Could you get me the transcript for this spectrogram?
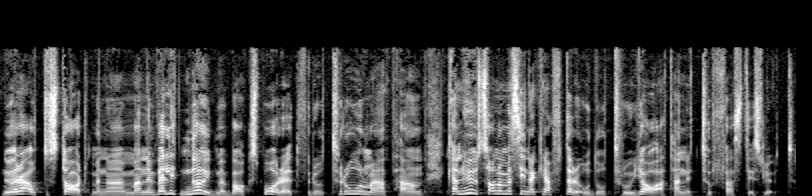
Nu är det autostart men eh, man är väldigt nöjd med bakspåret för då tror man att han kan hushålla med sina krafter och då tror jag att han är tuffast till slut.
